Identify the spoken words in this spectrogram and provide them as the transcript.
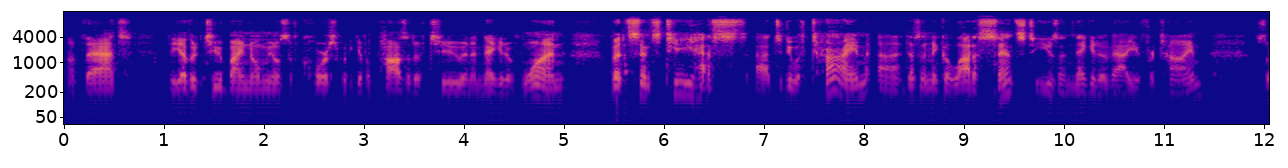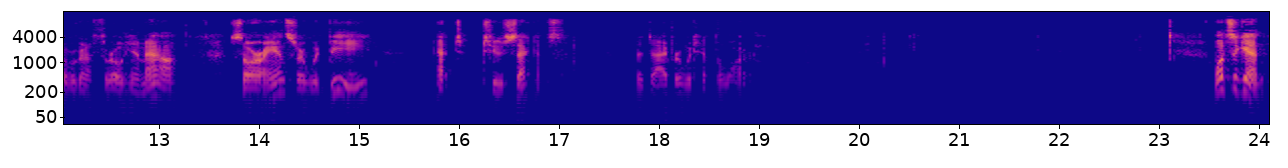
of that. The other two binomials, of course, would give a positive 2 and a negative 1, but since t has uh, to do with time, uh, it doesn't make a lot of sense to use a negative value for time. So we're going to throw him out. So our answer would be at 2 seconds. The diver would hit the water. Once again,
